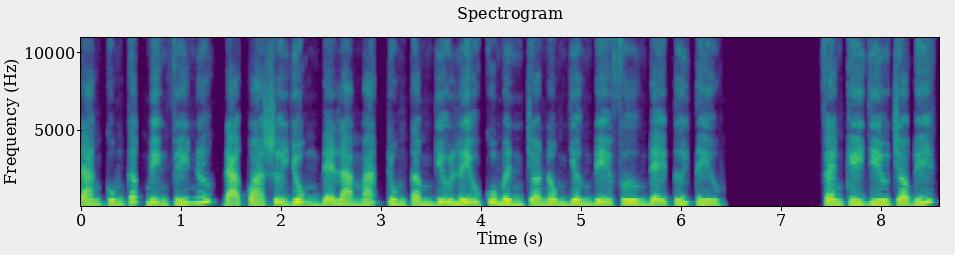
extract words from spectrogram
đang cung cấp miễn phí nước đã qua sử dụng để làm mát trung tâm dữ liệu của mình cho nông dân địa phương để tưới tiêu. Fenki Diêu cho biết,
